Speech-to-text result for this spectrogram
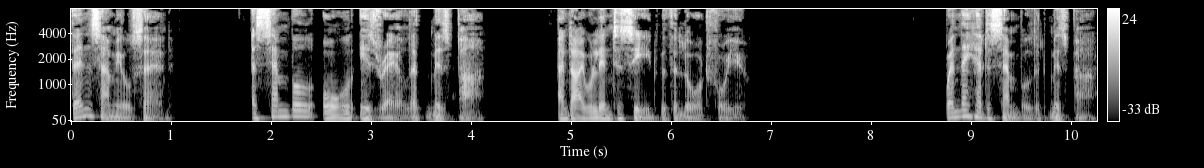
Then Samuel said, Assemble all Israel at Mizpah, and I will intercede with the Lord for you. When they had assembled at Mizpah,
